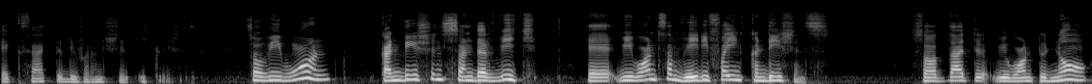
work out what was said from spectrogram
exact differential equations. So, we want conditions under which uh, we want some verifying conditions. So, that we want to know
